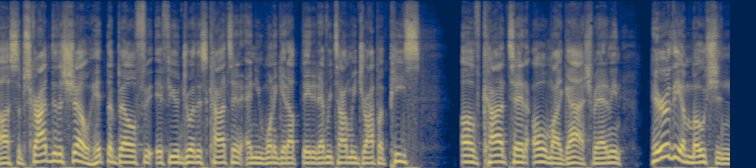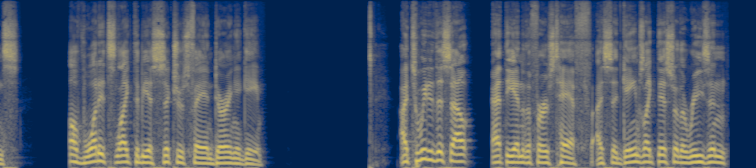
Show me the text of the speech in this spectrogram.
Uh, subscribe to the show. Hit the bell if, if you enjoy this content and you want to get updated every time we drop a piece of content. Oh my gosh, man. I mean, here are the emotions of what it's like to be a Sixers fan during a game. I tweeted this out at the end of the first half. I said games like this are the reason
